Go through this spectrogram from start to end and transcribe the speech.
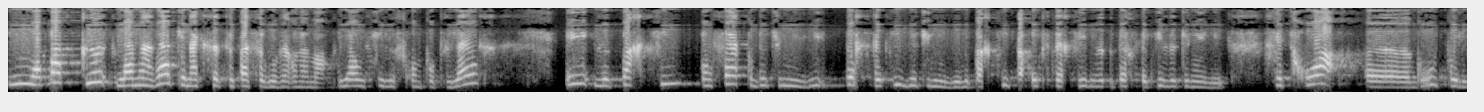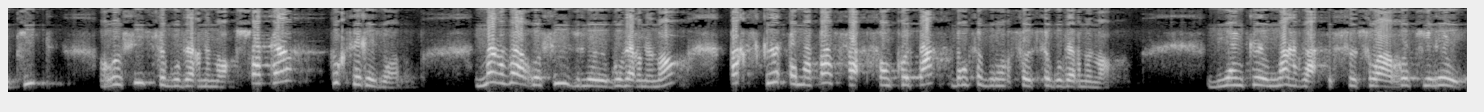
Il n'y a pas que la NASA qui n'accepte pas ce gouvernement. Il y a aussi le Front populaire et le parti FR de Tunisie, Perspective de Tunisie, le parti Perspective de Tunisie. Ces trois euh, groupes politiques refusent ce gouvernement, chacun pour ses raisons. Marza refuse le gouvernement parce qu'elle n'a pas son quota dans ce gouvernement bien que Marza se soit retiré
